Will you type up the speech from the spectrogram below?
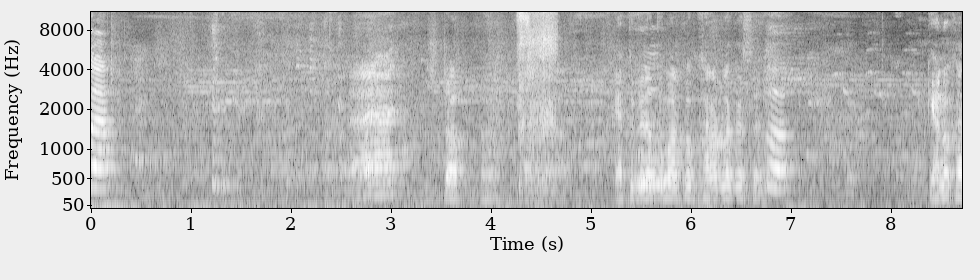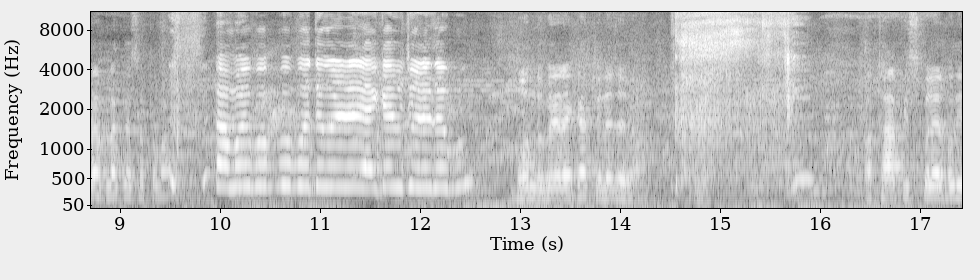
গা। স্টপ হ্যাঁ। এত করে তোমার খুব খারাপ লাগতেছে? কেন খারাপ লাগতেছে তোমার? আমার পপ্পু পথে করে রেখে আমি চলে যাব। বন্ধ করে রেখে চলে যাবে। অর্থাৎ স্কুলের প্রতি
